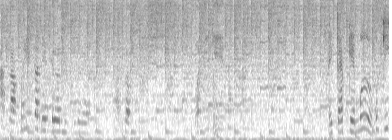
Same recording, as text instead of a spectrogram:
อัดหลังไม่ให้กระเด็นเดินหนีเลยอะแบบวันนี้เกมต้อง ไอแป๊บเกมเมอร์เมื่อกี้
